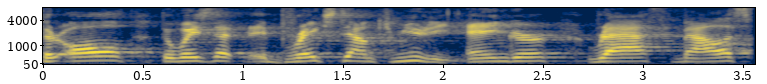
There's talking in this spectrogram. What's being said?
they're all the ways that it breaks down community anger, wrath, malice.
